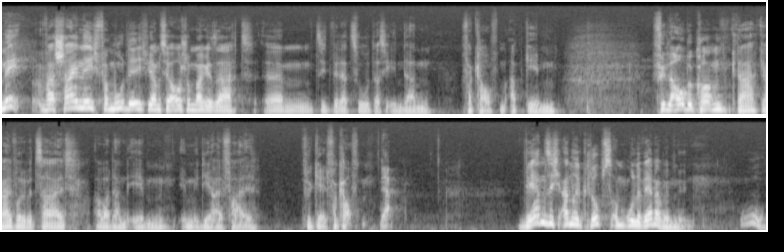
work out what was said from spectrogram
Nee, wahrscheinlich, vermutlich, wir haben es ja auch schon mal gesagt, ähm, sieht wir dazu, dass sie ihn dann verkaufen, abgeben, für lau bekommen. Klar, Gehalt wurde bezahlt, aber dann eben im Idealfall für Geld verkaufen. Ja. Werden sich andere Clubs um Ole Werner bemühen? Oh.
